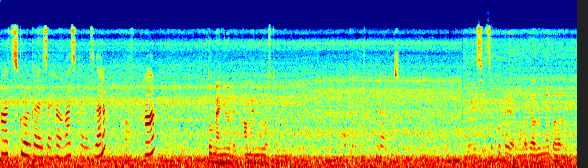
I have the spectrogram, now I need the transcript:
हाच स्क्रोल करायचा आहे. हां हाच करायचा. झालं? हा? तो मॅन्युअल आहे. हा मॅन्युअल असतो. ओके राईट एसीचं कुठे आहे? मला ते अजून नाही कळलं.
